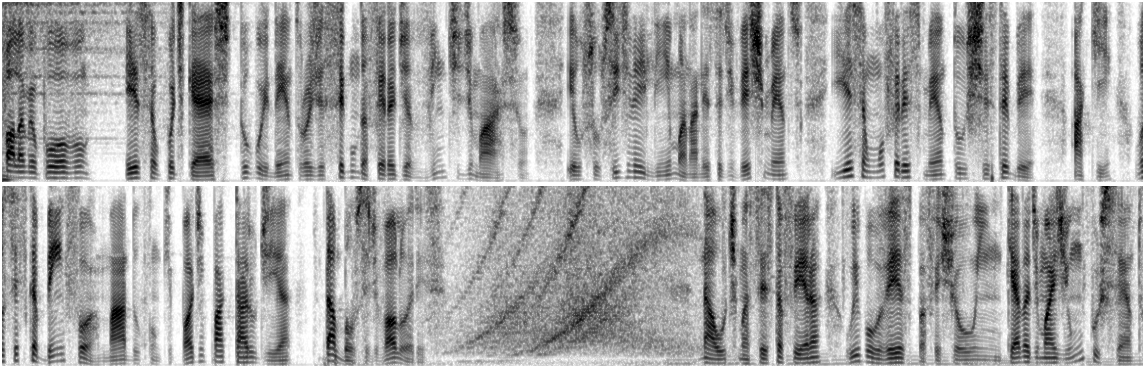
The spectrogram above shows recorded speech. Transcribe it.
Fala, meu povo! Esse é o podcast do Por Dentro. Hoje é segunda-feira, dia 20 de março. Eu sou Sidney Lima, analista de investimentos, e esse é um oferecimento XTB. Aqui você fica bem informado com o que pode impactar o dia da Bolsa de Valores. Na última sexta-feira, o Ibovespa fechou em queda de mais de 1%,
